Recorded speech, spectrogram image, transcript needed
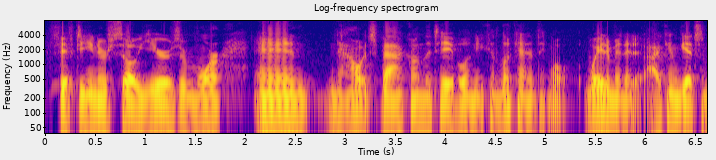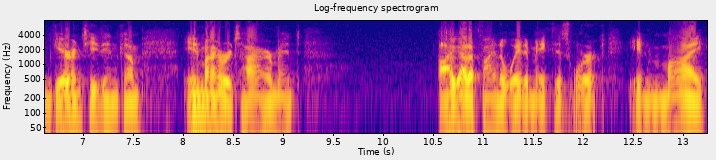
15 or so years or more. And now it's back on the table and you can look at it and think, well, wait a minute, I can get some guaranteed income in my retirement I got to find a way to make this work in my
